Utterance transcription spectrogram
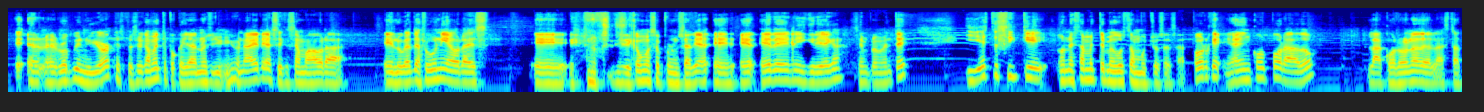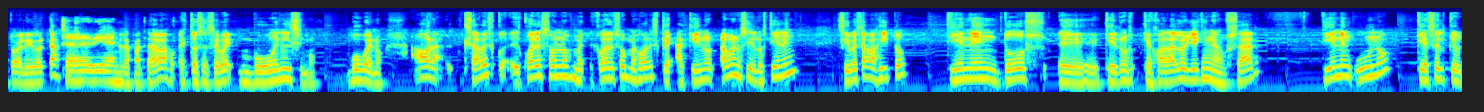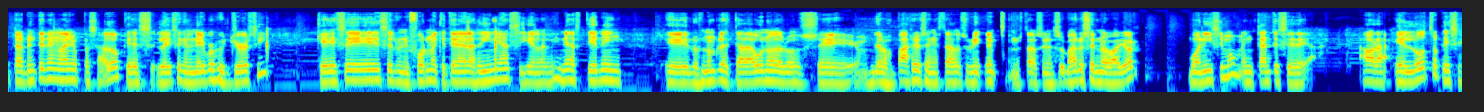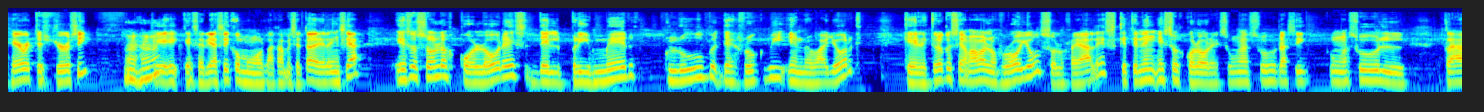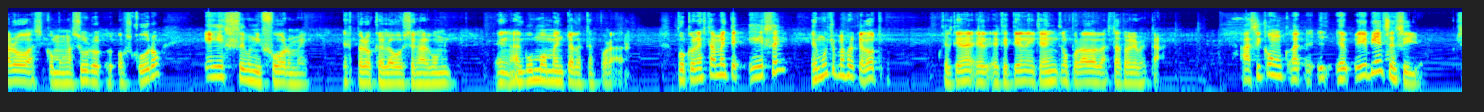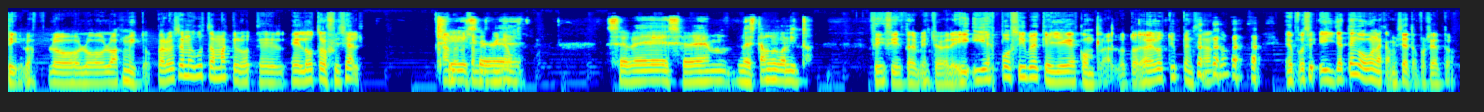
el, Rugby New York específicamente, porque ya no es United, así que se llama ahora, en lugar de Rooney, ahora es, eh, no sé cómo se pronunciaría, eh, RNY simplemente. Y este sí que honestamente me gusta mucho, César, porque ha incorporado la corona de la Estatua de Libertad. Se ve bien. En la parte de abajo. Entonces se ve buenísimo. Muy bueno. Ahora, ¿sabes cuáles son los cuáles son mejores? Que aquí no. Ah, bueno, sí, los tienen. Si ves abajito, tienen dos eh, que, que ojalá lo lleguen a usar. Tienen uno, que es el que también tienen el año pasado, que es, le dicen el Neighborhood Jersey, que ese es el uniforme que tiene las líneas y en las líneas tienen eh, los nombres de cada uno de los, eh, de los barrios en Estados Unidos, en Estados Unidos, barrios en Nueva York. Buenísimo, me encanta esa idea. Ahora, el otro que dice Heritage Jersey, que, sería así como la camiseta de herencia, esos son los colores del primer club de rugby en Nueva York, que creo que se llamaban los Royals o los Reales, que tienen esos colores, un azul así, un azul claro, así como un azul oscuro. Ese uniforme, espero que lo usen en algún, en algún momento de la temporada. Porque honestamente, ese es mucho mejor que el otro, que el, tiene, el, que tiene que ha incorporado la Estatua de Libertad. Así como, eh, eh, es bien sencillo Sí, lo, lo, lo, admito. Pero ese me gusta más que, que el, otro oficial. Sí, se, ve, se ve, se ve, está muy bonito. Sí, sí, está bien chévere. Y, es posible que llegue a comprarlo. Todavía lo estoy pensando. y ya tengo una camiseta, por cierto.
